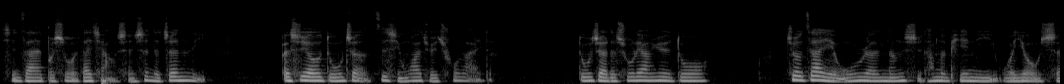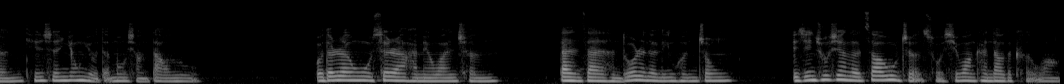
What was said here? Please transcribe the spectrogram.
现在不是我在讲神圣的真理，而是由读者自行挖掘出来的。读者的数量越多，就再也无人能使他们偏离唯有神天生拥有的梦想道路。我的任务虽然还没完成，但在很多人的灵魂中，已经出现了造物者所希望看到的渴望，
